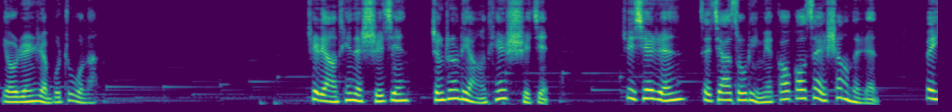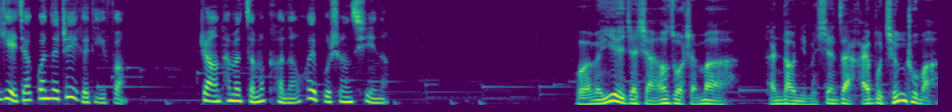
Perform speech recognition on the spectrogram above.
有人忍不住了。这两天的时间，整整两天时间。这些人在家族里面高高在上的人，被叶家关在这个地方，让他们怎么可能会不生气呢？我们叶家想要做什么？难道你们现在还不清楚吗？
